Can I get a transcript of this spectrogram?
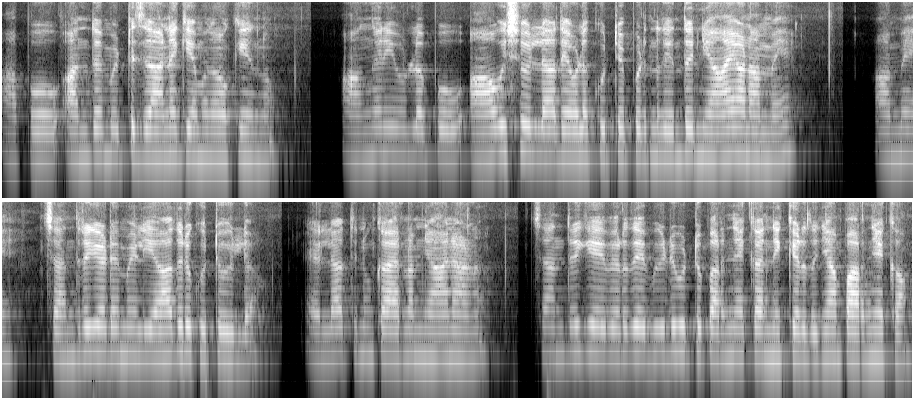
അപ്പോൾ അന്തം വിട്ട് ജാനകി അമ്മ നോക്കിയിരുന്നു. അങ്ങനെയുള്ളപ്പോൾ ആവശ്യമില്ലാതെ അവളെ കുറ്റപ്പെടുന്നത് എന്ത് ന്യായമാണ് അമ്മേ? അമ്മേ ചന്ദ്രികയുടെ മേൽ യാതൊരു കുറ്റവുമില്ല എല്ലാത്തിനും കാരണം ഞാനാണ്. ചന്ദ്രികയെ വെറുതെ വീട് വിട്ട് പറഞ്ഞേക്കാൻ നിൽക്കരുത് ഞാൻ പറഞ്ഞേക്കാം.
